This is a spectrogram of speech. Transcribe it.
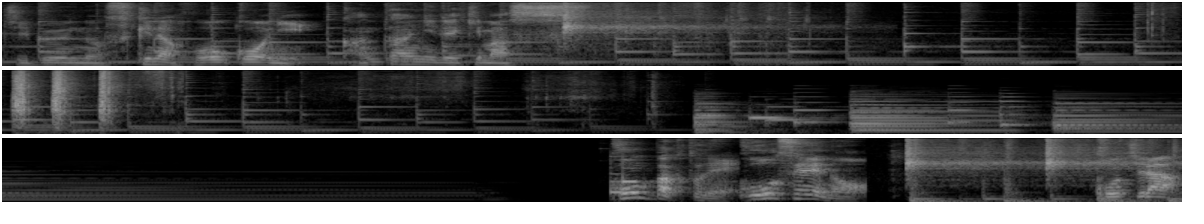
自分の好きな方向に簡単にできます。コンパクトで高性能。こちら、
